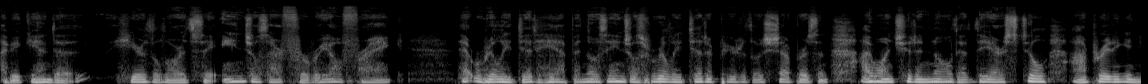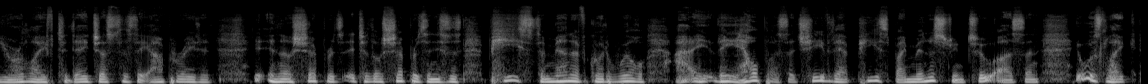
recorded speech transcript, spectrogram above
I began to hear the Lord say, Angels are for real, Frank. That really did happen. Those angels really did appear to those shepherds. And I want you to know that they are still operating in your life today, just as they operated in those shepherds, eh, to those shepherds. And he says, Peace to men of goodwill. I, they help us achieve that peace by ministering to us. And it was like,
